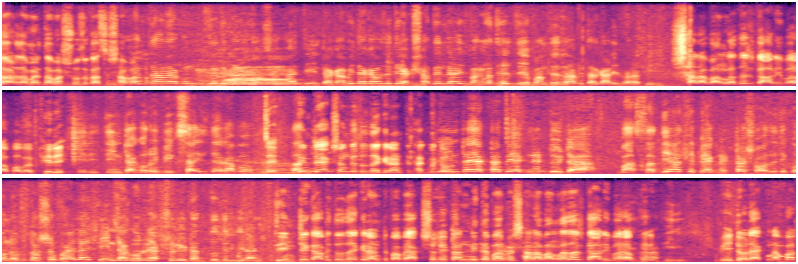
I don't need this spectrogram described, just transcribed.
দরদামের তো আবার সুযোগ আছে সামান্য। এখন যদি কোনো দর্শক তিনটা গাবি দেখাবো যদি একসাথে লাই বাংলাদেশ যে প্রান্তে যাবি তার গাড়ি ভাড়া ফ্রি সারা বাংলাদেশ গাড়ি ভাড়া পাবে ফ্রি ফ্রি তিনটা করে বিগ সাইজ দেখাবো। তিনটা একসঙ্গে দুধে গ্যারান্টি থাকবে তিনটা একটা প্যাগনেট দুইটা বাচ্চা দেওয়া তো প্যাগনেটটা সহ যদি কোনো দর্শক ভাই লাই তিনটা গরুর একশো লিটার দুধের গ্যারান্টি তিনটে গাবি দুধে গ্যারান্টি পাবে একশো লিটার নিতে পারবে সারা বাংলাদেশ গাড়ি ভাড়া ফ্রি ফ্রি ভিডিওর এক নাম্বার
